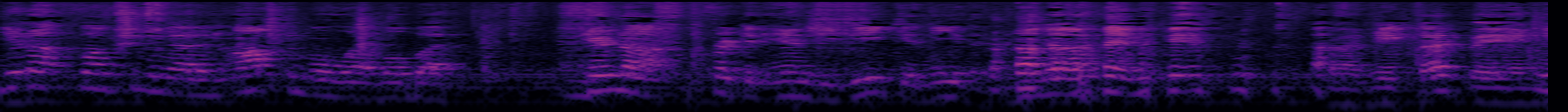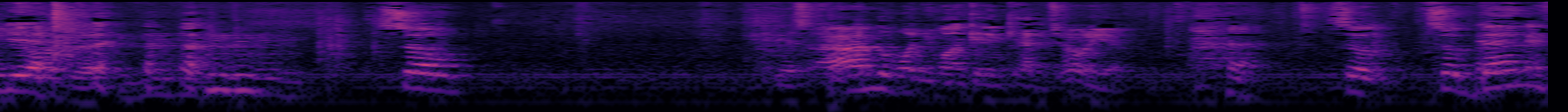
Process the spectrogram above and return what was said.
You're not functioning at an optimal level, but you're not freaking Angie Beacon either. You know what I mean? But he could be, and he Yeah. knows it. So, Yes, I'm the one you want getting catatonia. so, so Ben.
